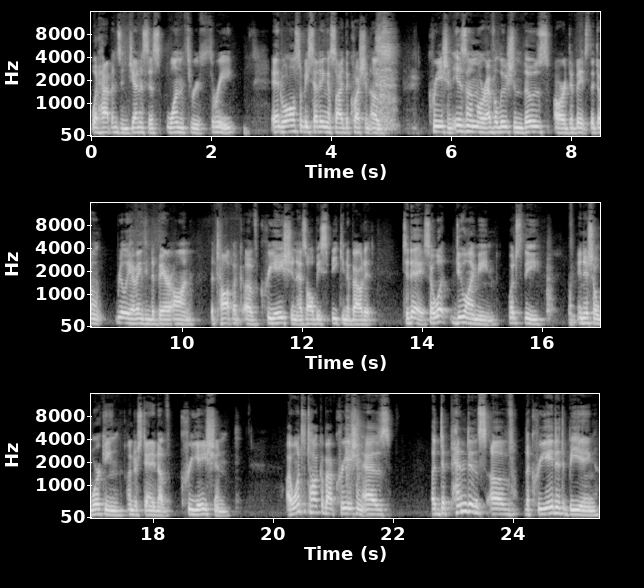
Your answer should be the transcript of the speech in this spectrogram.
what happens in Genesis 1 through 3. And we'll also be setting aside the question of creationism or evolution. Those are debates that don't really have anything to bear on the topic of creation as I'll be speaking about it today. So, what do I mean? What's the initial working understanding of creation? I want to talk about creation as a dependence of the created being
